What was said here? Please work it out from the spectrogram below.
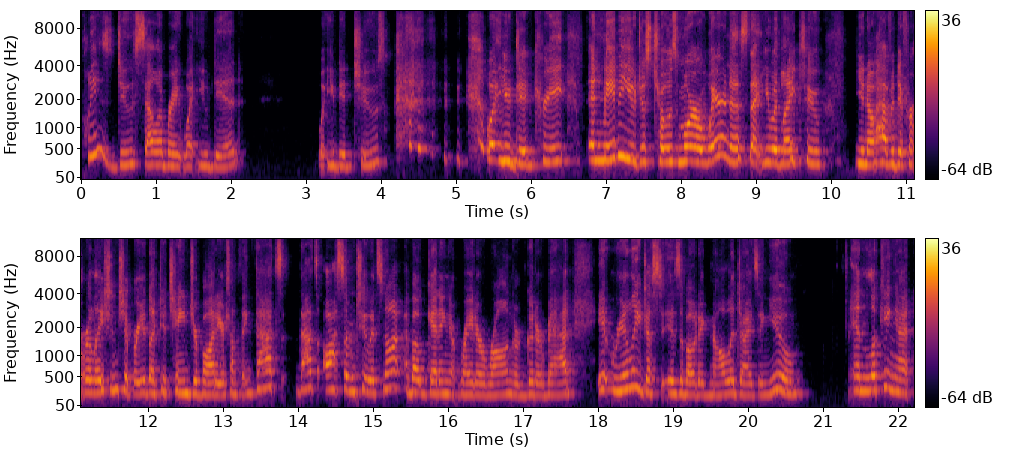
please do celebrate what you did what you did choose what you did create. And maybe you just chose more awareness that you would like to you know have a different relationship or you'd like to change your body or something. That's that's awesome too. It's not about getting it right or wrong or good or bad. It really just is about acknowledging you and looking at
